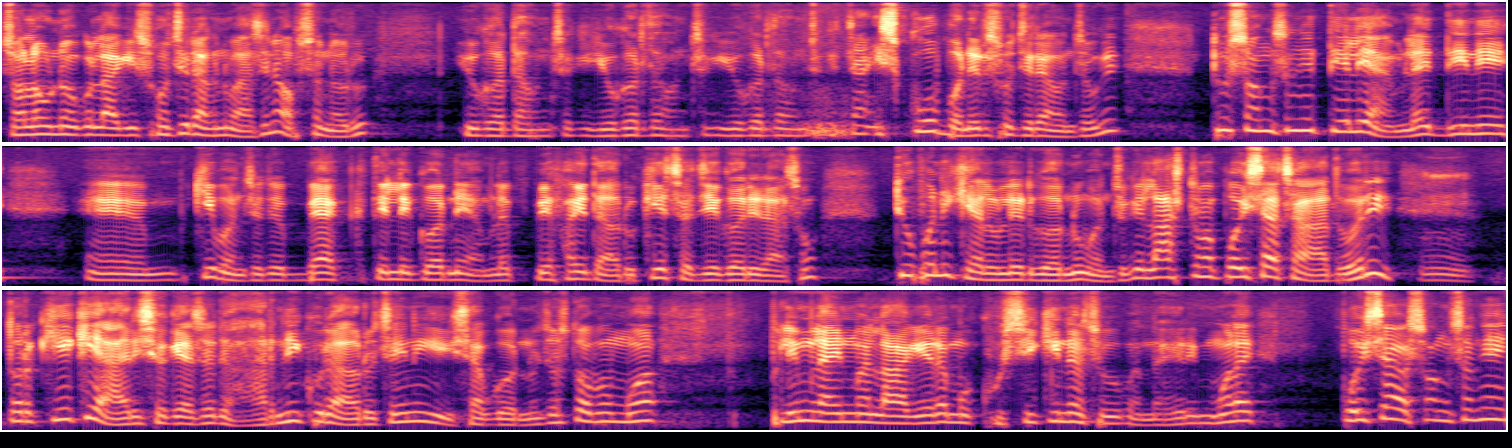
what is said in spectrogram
चलाउनको लागि सोचिराख्नु भएको छ नि अप्सनहरू। यो गर्दा हुन्छ कि यो गर्दा हुन्छ कि यो गर्दा हुन्छ कि जहाँ स्कोप भनेर सोचिरहेको हुन्छौँ कि त्यो सँगसँगै त्यसले हामीलाई दिने के भन्छ त्यो ब्याक त्यसले गर्ने हामीलाई बेफाइदाहरू के छ जे गरिरहेछौँ त्यो पनि क्यालकुलेट गर्नु भन्छु कि लास्टमा पैसा छ हातभरि। तर के के हारिसकेको छ त्यो हार्ने कुराहरू चाहिँ नि हिसाब गर्नु। जस्तो अब म फिल्म लाइनमा लागेर म खुसी किन छु भन्दाखेरि मलाई पैसा सँगसँगै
